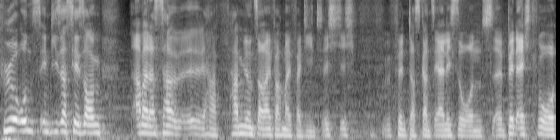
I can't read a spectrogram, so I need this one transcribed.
für uns in dieser Saison aber das äh, ja, haben wir uns auch einfach mal verdient. Ich, ich finde das ganz ehrlich so und äh, bin echt froh,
